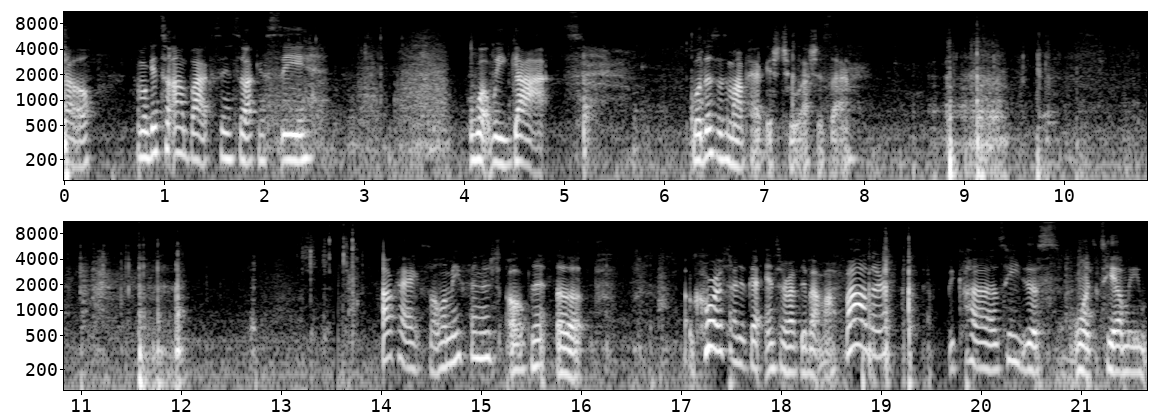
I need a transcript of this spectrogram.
So i'm gonna get to unboxing so i can see what we got. Well, this is my package too, I should say. Okay, so let me finish opening up. Of course, I just got interrupted by my father because he just wants to tell me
